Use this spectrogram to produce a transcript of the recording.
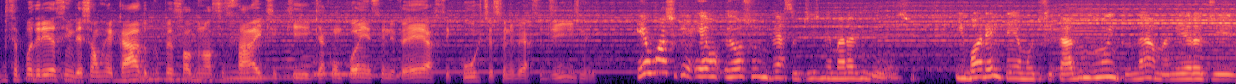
Você poderia assim deixar um recado pro pessoal do nosso site que, que acompanha esse universo e curte esse universo Disney? Eu acho que eu, eu acho o universo Disney maravilhoso. Embora ele tenha modificado muito, né, a maneira de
